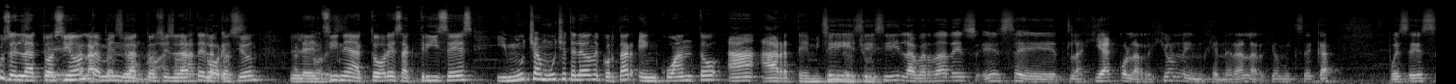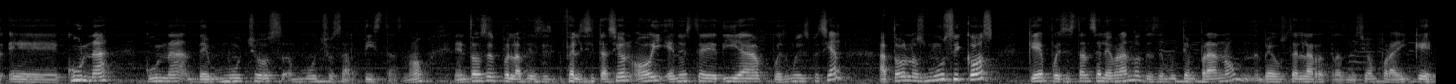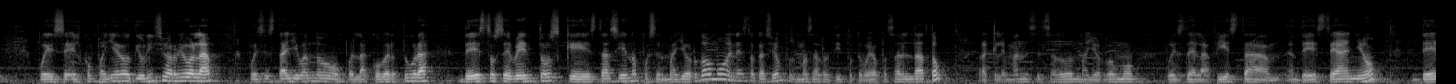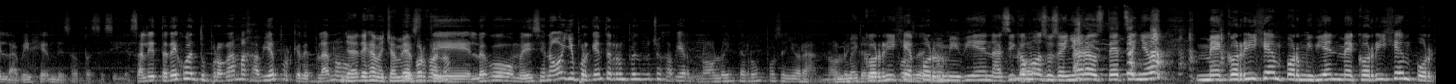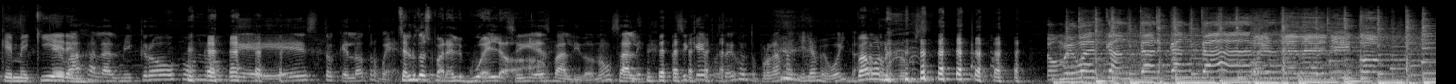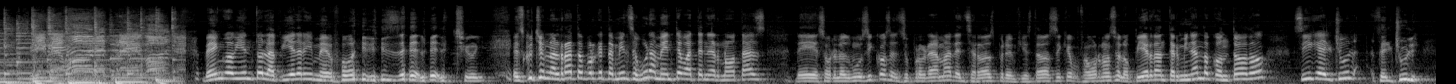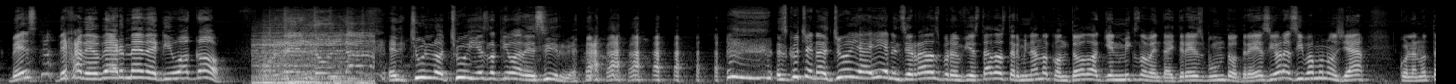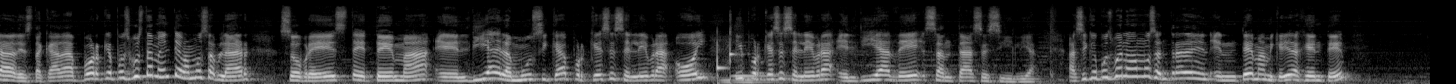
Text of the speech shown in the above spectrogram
Pues en la Este, actuación, también la actuación, el arte de la actores, actuación, el actores. cine, actores, actrices y mucha, mucha tela donde cortar en cuanto a arte, mi Sí, sí, sí, la verdad es, es eh, Tlajiaco, la región en general, la región mixteca, pues es eh, cuna, cuna de muchos, muchos artistas, ¿no? Entonces, pues la fe- felicitación hoy en este día, pues muy especial, a todos los músicos que pues están celebrando desde muy temprano, ve usted la retransmisión por ahí que pues el compañero Dionisio Arriola pues está llevando pues la cobertura de estos eventos que está haciendo pues el mayordomo. En esta ocasión pues más al ratito te voy a pasar el dato para que le mandes el saludo al mayordomo pues de la fiesta de este año de la Virgen de Santa Cecilia. Sale, te dejo en tu programa Javier porque de plano Ya déjame chambear, porfa, ¿no? este, Luego me dicen, oye, ¿por qué interrumpes mucho Javier? No lo interrumpo, señora. No lo me interrumpo, corrige por mi bien, así No. como su señora, usted, señor, me corrigen por mi bien, me corrigen porque me Que quieren. bájala al micrófono, que esto, que el otro. Bueno, Saludos para el vuelo. Sí, es válido, ¿no? Sale. Así que pues te dejo en tu programa y ya me voy. Vámonos. Lo mío es cantar, cantar. Vengo, aviento la piedra y me voy, dice el, el Chuy. Escúchenlo al rato porque también seguramente va a tener notas de sobre los músicos en su programa de Encerrados pero Enfiestados, así que por favor no se lo pierdan. Terminando con todo, sigue el Chul, el Chul, ¿ves? Deja de verme, me equivoco. El chulo Chuy es lo que iba a decir. Escuchen a Chuy ahí en Encerrados pero Enfiestados, terminando con todo aquí en Mix 93.3. Y ahora sí, vámonos ya con la nota destacada, porque pues justamente vamos a hablar sobre este tema, el Día de la Música, por qué se celebra hoy y por qué se celebra el Día de Santa Cecilia. Así que pues bueno, vamos a entrar en, en tema, mi querida gente.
